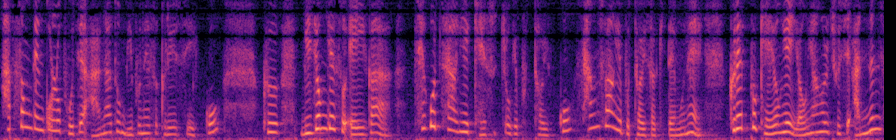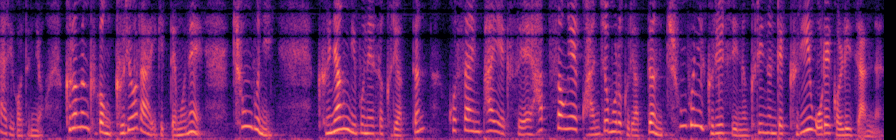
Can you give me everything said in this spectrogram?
합성된 꼴로 보지 않아도 미분해서 그릴 수 있고 그 미정계수 a가 최고차항의 개수 쪽에 붙어 있고 상수항에 붙어 있었기 때문에 그래프 개형에 영향을 주지 않는 자리거든요. 그러면 그건 그려라이기 때문에 충분히 그냥 미분해서 그렸든 코사인 파이 x의 합성의 관점으로 그렸든 충분히 그릴 수 있는 그리는데 그리 오래 걸리지 않는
